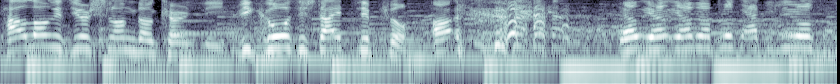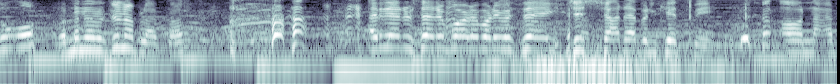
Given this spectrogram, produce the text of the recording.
How long is your Schlongdong currently? Wie groß ist dein Zipfel? Ah, ja, ja, ja, ja, bloß so, damit du nur dünner bleibt hast. I didn't understand a word of what he was saying. Just shut up and kiss me. Oh nein.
